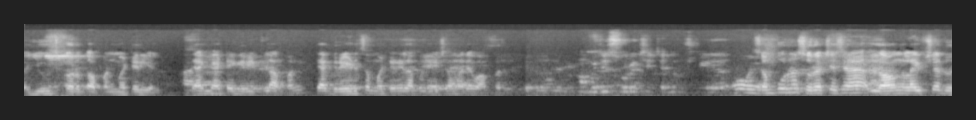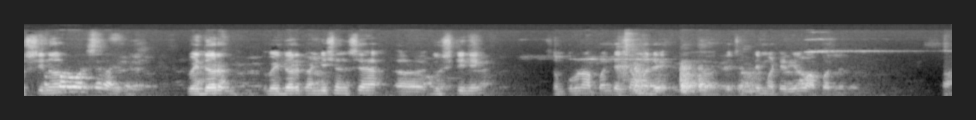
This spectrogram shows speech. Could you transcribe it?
यूज करतो आपण मटेरियल त्या कॅटेगरीतलं आपण त्या ग्रेडचं मटेरियल आपण याच्यामध्ये वापरलं हा, म्हणजे सुरक्षेच्या दृष्टीनं? हो संपूर्ण सुरक्षेच्या लॉंग लाईफच्या दृष्टीनं वेदर वेदर कंडिशनच्या दृष्टीने संपूर्ण आपण त्याच्यामध्ये त्याच्यात ते मटेरियल वापरलेलं आहे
